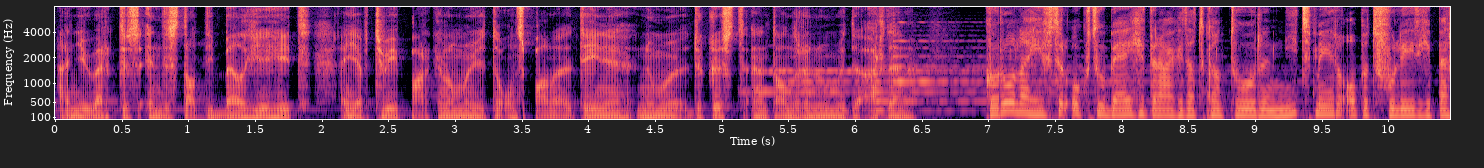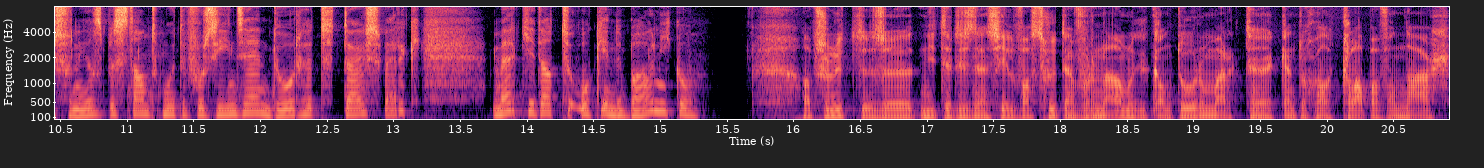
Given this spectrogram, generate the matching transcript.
En je werkt dus in de stad die België heet en je hebt twee parken om je te ontspannen. Het ene noemen we de kust en het andere noemen we de Ardennen. Corona heeft er ook toe bijgedragen dat kantoren niet meer op het volledige personeelsbestand moeten voorzien zijn door het thuiswerk. Merk je dat ook in de bouw, Nico? Absoluut. Dus uh, niet-residentieel vastgoed en voornamelijk de kantorenmarkt uh, kent toch wel klappen vandaag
